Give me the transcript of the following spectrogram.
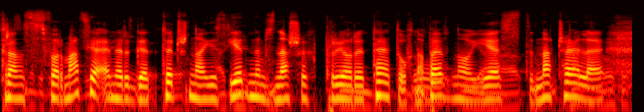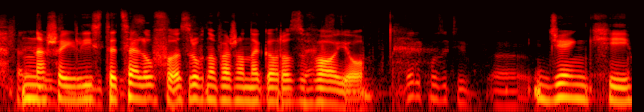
transformacja energetyczna jest jednym z naszych priorytetów. Na pewno jest na czele naszej listy celów zrównoważonego rozwoju. Dzięki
